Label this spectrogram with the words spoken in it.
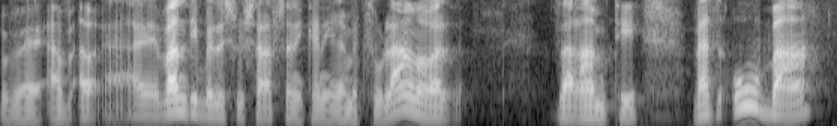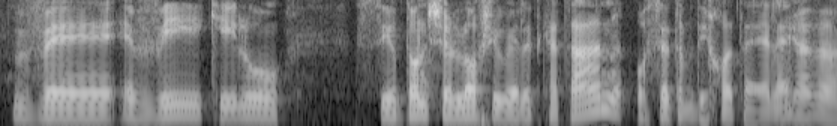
והבנתי באיזשהו שלב שאני כנראה מצולם, אבל זרמתי. ואז הוא בא והביא כאילו סרטון שלו, שהוא ילד קטן, עושה את הבדיחות האלה. גדול.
